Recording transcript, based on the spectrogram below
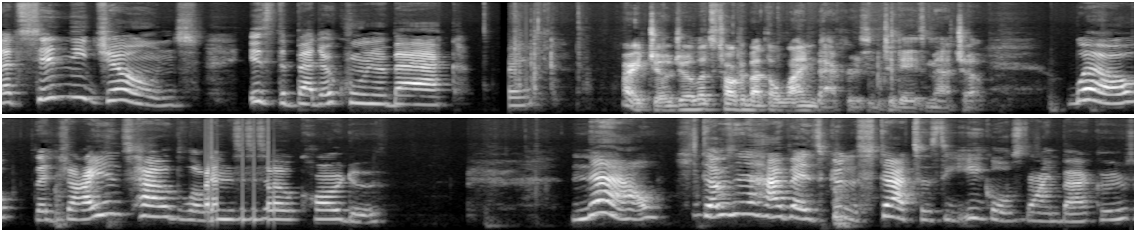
that Sidney Jones is the better cornerback. All right, JoJo, let's talk about the linebackers in today's matchup. Well, the Giants have Lorenzo Carter. Now, he doesn't have as good a stats as the Eagles linebackers.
